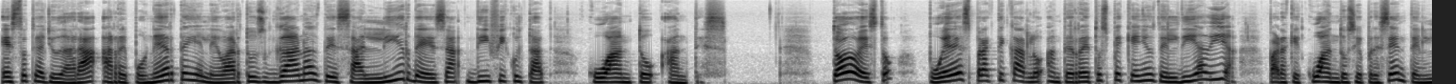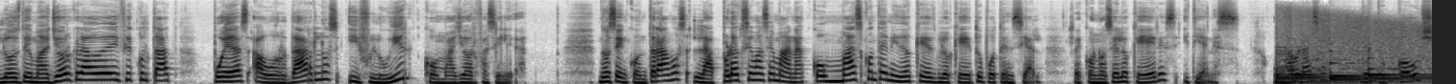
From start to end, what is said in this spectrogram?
Esto te ayudará a reponerte y elevar tus ganas de salir de esa dificultad cuanto antes. Todo esto Puedes practicarlo ante retos pequeños del día a día para que cuando se presenten los de mayor grado de dificultad puedas abordarlos y fluir con mayor facilidad. Nos encontramos la próxima semana con más contenido que desbloquee tu potencial. Reconoce lo que eres y tienes. Un abrazo de tu coach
